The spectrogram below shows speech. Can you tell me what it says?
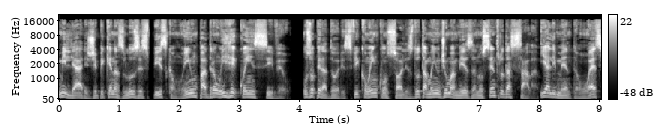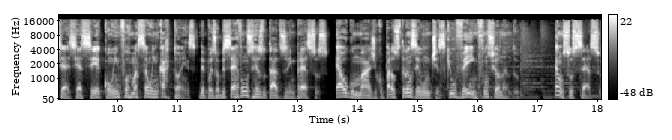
Milhares de pequenas luzes piscam em um padrão irreconhecível. Os operadores ficam em consoles do tamanho de uma mesa no centro da sala e alimentam o SSSC com informação em cartões. Depois observam os resultados impressos. É algo mágico para os transeuntes que o veem funcionando. É um sucesso.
